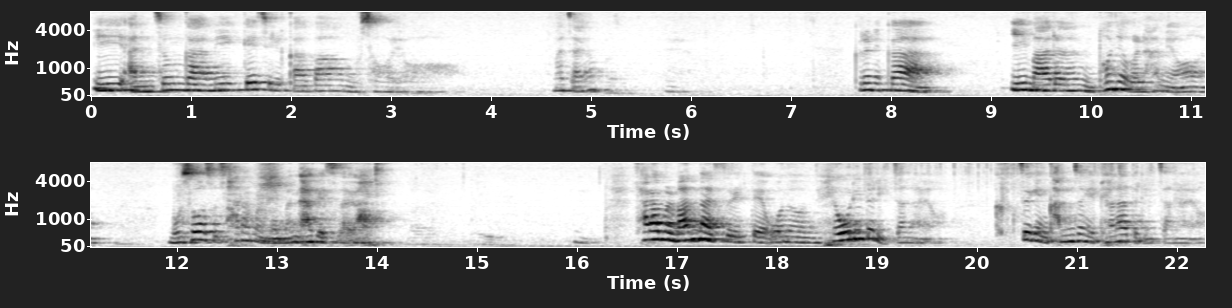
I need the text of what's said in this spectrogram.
이 안정감이 깨질까봐 무서워요. 맞아요? 그러니까 이 말은 번역을 하면 무서워서 사람을 못 만나겠어요. 음. 사람을 만났을 때 오는 회오리들 있잖아요. 극적인 감정의 변화들 있잖아요.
